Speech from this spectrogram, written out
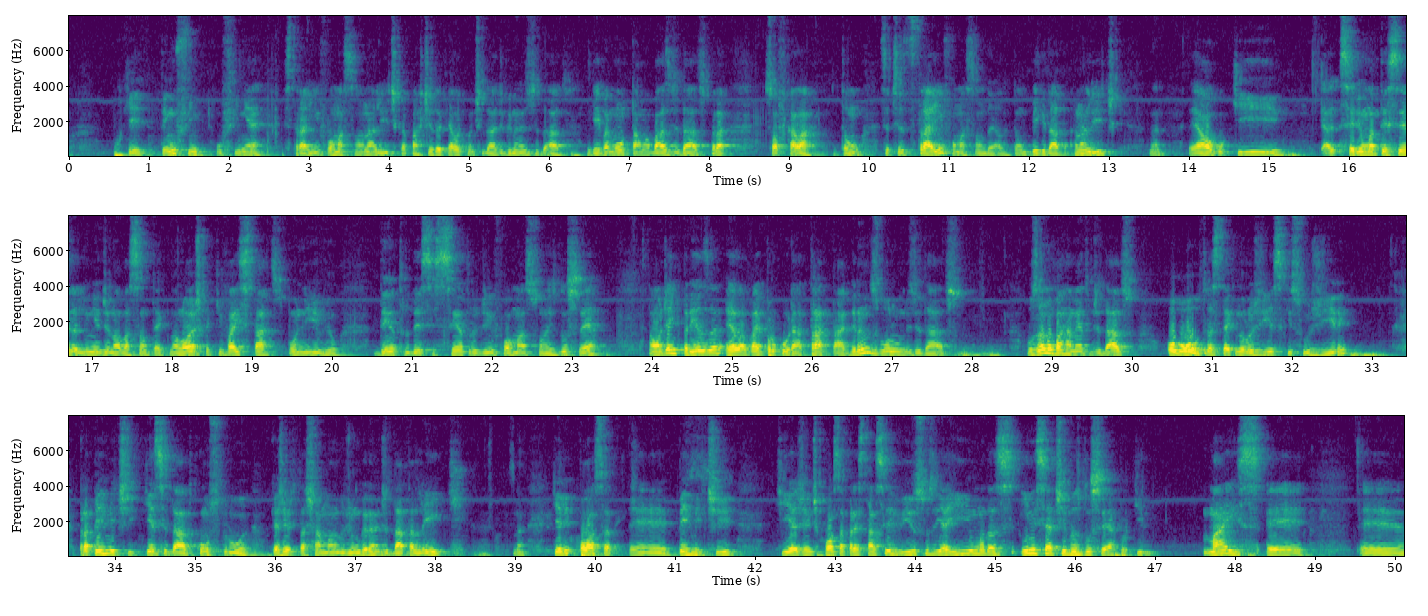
porque tem um fim. O fim é extrair informação analítica a partir daquela quantidade grande de dados. Ninguém vai montar uma base de dados para só ficar lá. Então, você precisa extrair informação dela. Então, Big Data Analytics né, é algo que é, seria uma terceira linha de inovação tecnológica que vai estar disponível dentro desse centro de informações do CERP, onde a empresa ela vai procurar tratar grandes volumes de dados, usando o barramento de dados ou outras tecnologias que surgirem, para permitir que esse dado construa o que a gente está chamando de um grande data lake, né, que ele possa é, permitir que a gente possa prestar serviços. E aí, uma das iniciativas do SERPRO que mais é, é,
